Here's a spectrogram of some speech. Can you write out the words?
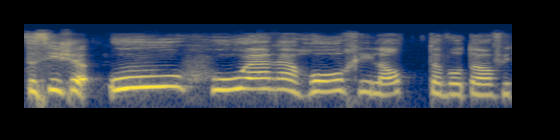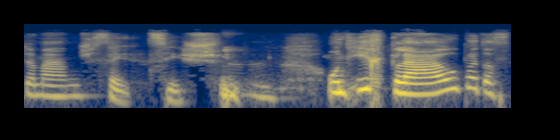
das ist eine unhure hohe Latte, die da für den Menschen setzt. Mhm. Und ich glaube, dass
